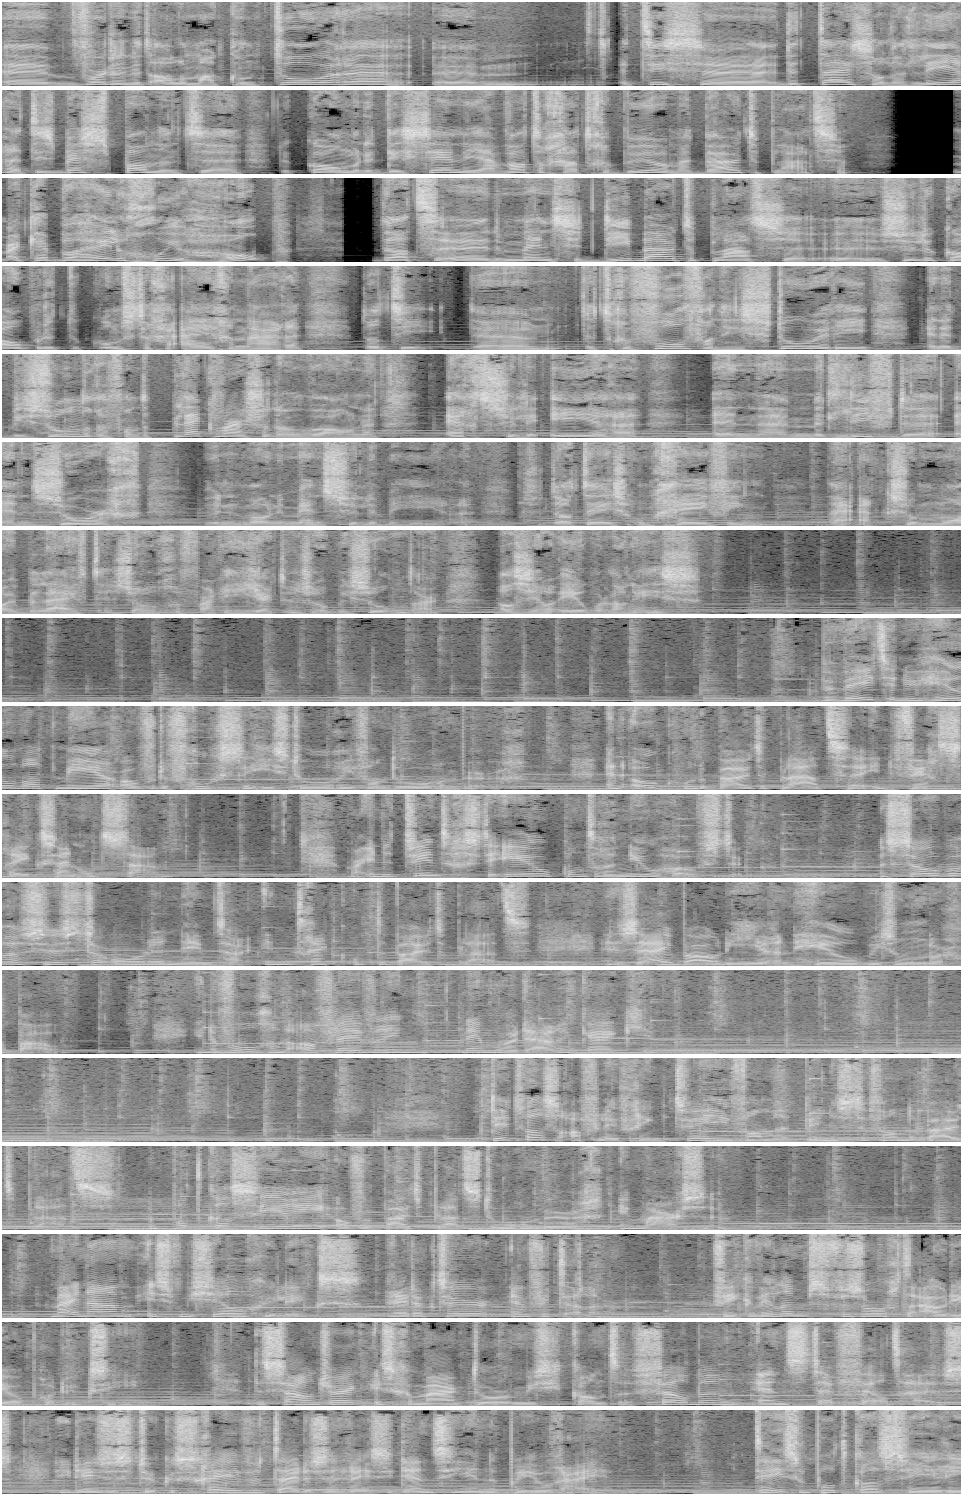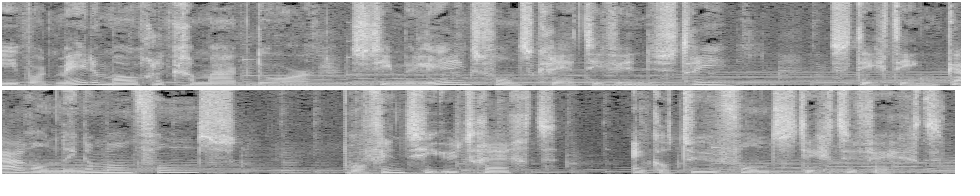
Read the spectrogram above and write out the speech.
Uh, worden het allemaal kantoren? Uh, het is, uh, de tijd zal het leren. Het is best spannend de komende decennia wat er gaat gebeuren met buitenplaatsen. Maar ik heb wel hele goede hoop dat uh, de mensen die buitenplaatsen uh, zullen kopen, de toekomstige eigenaren, dat die de, het gevoel van historie en het bijzondere van de plek waar ze dan wonen echt zullen eren en uh, met liefde en zorg hun monument zullen beheren. Zodat deze omgeving nou eigenlijk zo mooi blijft en zo gevarieerd en zo bijzonder als die al eeuwenlang is. We weten nu heel wat meer over de vroegste historie van Dorenburg. En ook hoe de buitenplaatsen in de vechtstreek zijn ontstaan. Maar in de 20e eeuw komt er een nieuw hoofdstuk. Een sobere zusterorde neemt haar intrek op de buitenplaats. En zij bouwde hier een heel bijzonder gebouw. In de volgende aflevering nemen we daar een kijkje. Dit was aflevering 2 van Het Binnenste van de Buitenplaats. Een podcastserie over Buitenplaats Dorenburg in Maarsen. Mijn naam is Michelle Gulix, redacteur en verteller. Vic Willems verzorgt de audioproductie. De soundtrack is gemaakt door muzikanten Felbum en Stef Veldhuis, die deze stukken schreven tijdens een residentie in de Priorij. Deze podcastserie wordt mede mogelijk gemaakt door Stimuleringsfonds Creatieve Industrie, Stichting Karel Ningeman Fonds, Provincie Utrecht en Cultuurfonds Stichte Vecht.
